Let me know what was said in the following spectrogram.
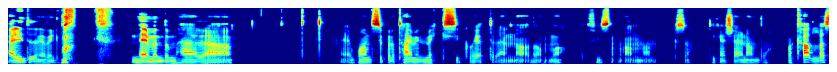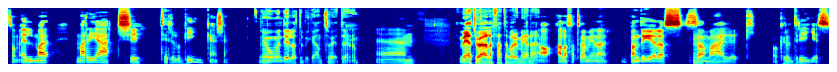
nej, det är inte den jag tänker på. nej, men de här, eh, Once upon a time in Mexico heter en av dem och det finns någon annan också. Det kanske är den andra. Vad kallas de? El Mar Mariachi-trilogin kanske? Jo, men det låter bekant, så heter det nog. Ehm, Men jag tror alla fattar vad du menar. ja, alla fattar vad jag menar. Banderas, Mm. Salma Hayek och Rodriguez.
